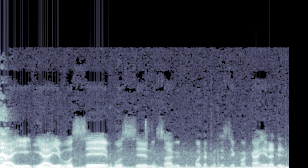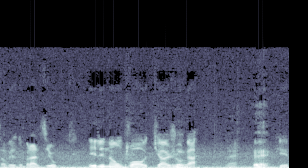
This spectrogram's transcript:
e aí, e aí você, você não sabe o que pode acontecer com a carreira dele. Talvez no Brasil ele não volte a jogar, né? É. Porque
